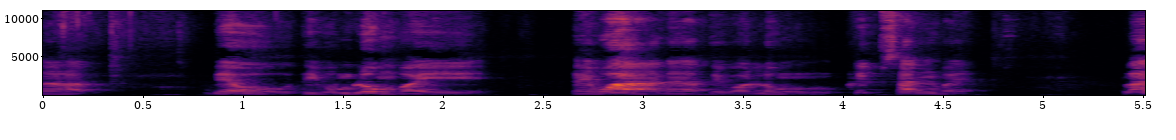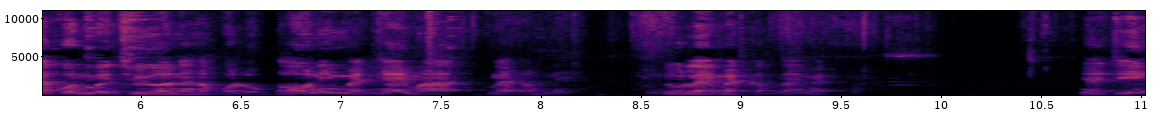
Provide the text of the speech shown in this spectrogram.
นะครับ เดี๋ยวที่ผมลงไป แต่ว่านะครับแต่ว่าลงคลิปสั้นไป หลายคนไม่เชื่อนะครับว่าลูกโตนี่เม็ดใหญ่มากนะครับนี่ดูไรเม็ดกับไรเม็ดใหญ่จริง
